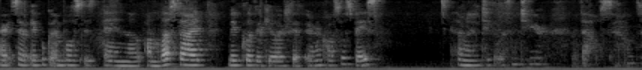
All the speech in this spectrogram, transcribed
All right, so apical impulse is in the, on the left side, midclavicular fifth intercostal space. So I'm going to take a listen to your valve sounds.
